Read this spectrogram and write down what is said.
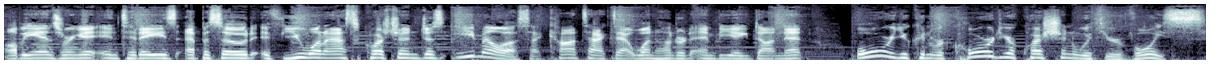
I'll be answering it in today's episode. If you want to ask a question, just email us at contact at 100mba.net or you can record your question with your voice.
